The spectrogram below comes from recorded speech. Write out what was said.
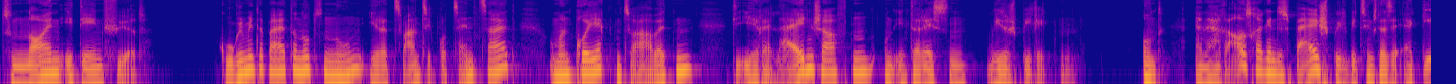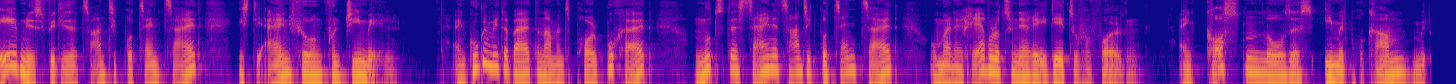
zu neuen Ideen führt. Google-Mitarbeiter nutzen nun ihre 20% Zeit, um an Projekten zu arbeiten, die ihre Leidenschaften und Interessen widerspiegelten. Ein herausragendes Beispiel bzw. Ergebnis für diese 20% Zeit ist die Einführung von Gmail. Ein Google-Mitarbeiter namens Paul Buchheit nutzte seine 20% Zeit, um eine revolutionäre Idee zu verfolgen. Ein kostenloses E-Mail-Programm mit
